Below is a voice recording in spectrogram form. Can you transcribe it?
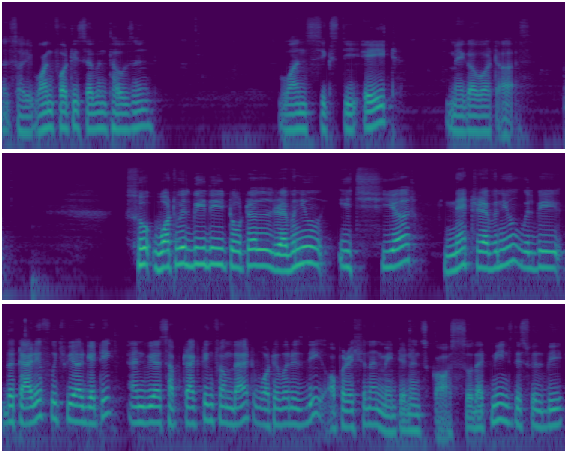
uh, sorry 147,168 megawatt hours. So, what will be the total revenue each year? Net revenue will be the tariff which we are getting and we are subtracting from that whatever is the operation and maintenance cost. So, that means this will be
